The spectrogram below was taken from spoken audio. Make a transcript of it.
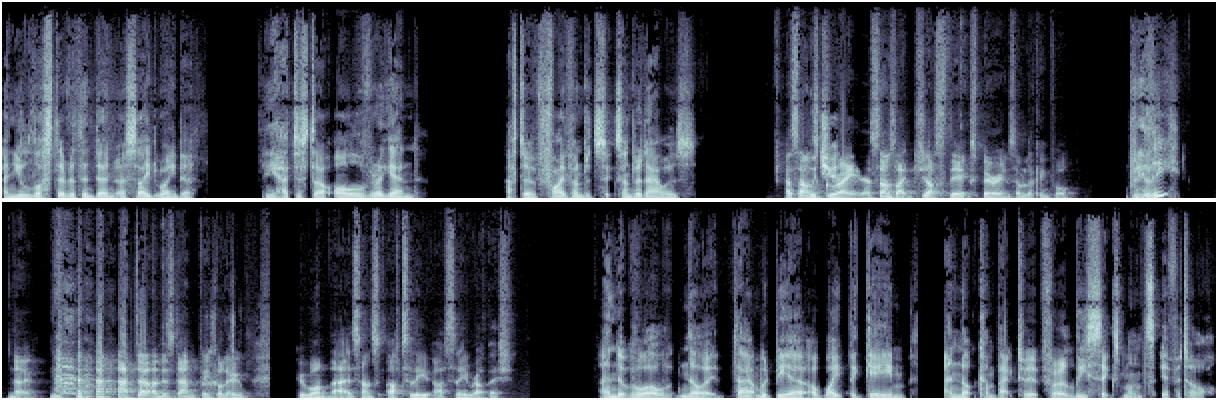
and you lost everything down to a sidewinder, and you had to start all over again after 500, 600 hours. That sounds Would you- great. That sounds like just the experience I'm looking for. Really? No, I don't understand people who who want that. It sounds utterly utterly rubbish. And well, no, that would be a, a wipe the game and not come back to it for at least six months, if at all.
